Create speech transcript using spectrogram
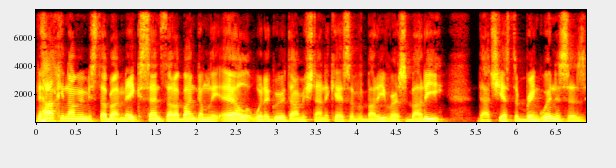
It makes sense that Rabban Gamliel would agree with our Mishnah in the case of Bari versus Bari, that she has to bring witnesses.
